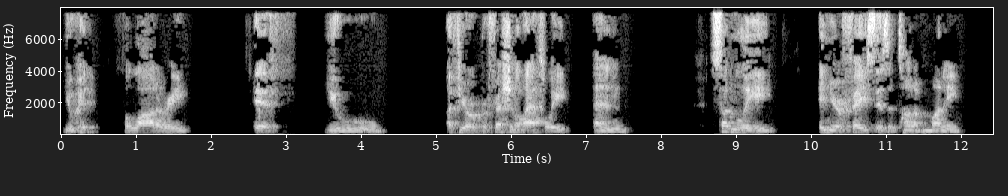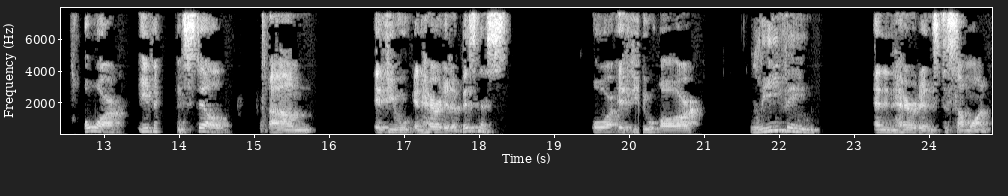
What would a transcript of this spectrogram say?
you hit the lottery, if you, if you're a professional athlete and suddenly in your face is a ton of money, or even still, um, if you inherited a business or if you are leaving an inheritance to someone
